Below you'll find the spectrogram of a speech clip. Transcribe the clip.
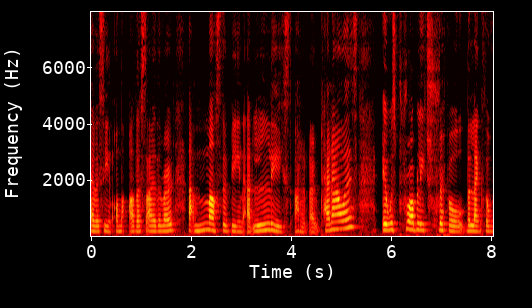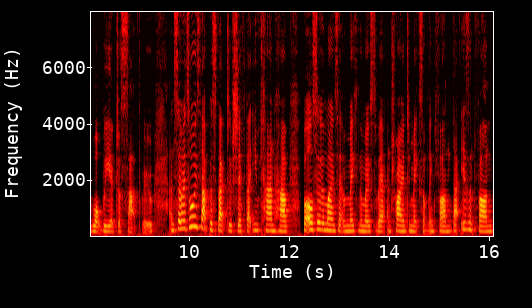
ever seen on the other side of the road. That must have been at least i don't know 10 hours it was probably triple the length of what we had just sat through. And so it's always that perspective shift that you can have, but also the mindset of making the most of it and trying to make something fun that isn't fun.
